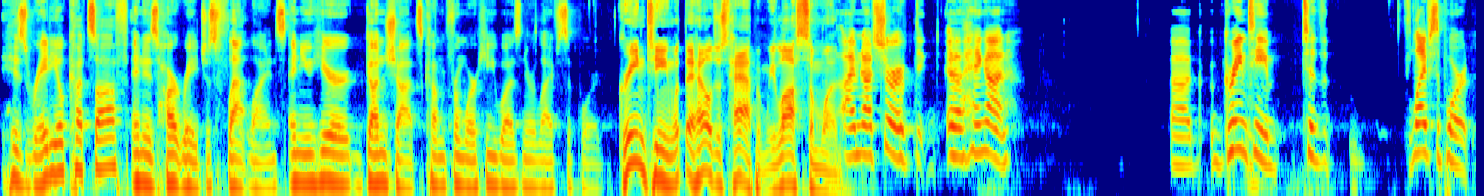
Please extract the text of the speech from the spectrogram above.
his radio cuts off and his heart rate just flatlines, and you hear gunshots come from where he was near life support. Green team, what the hell just happened? We lost someone. I'm not sure. Uh, hang on. Uh, green team to the Life support.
